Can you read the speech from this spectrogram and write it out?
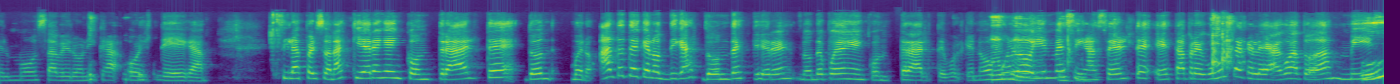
hermosa Verónica Ortega. Si las personas quieren encontrarte, ¿dónde, bueno, antes de que nos digas dónde quieren, dónde pueden encontrarte, porque no puedo irme sin hacerte esta pregunta que le hago a todas mis uh.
